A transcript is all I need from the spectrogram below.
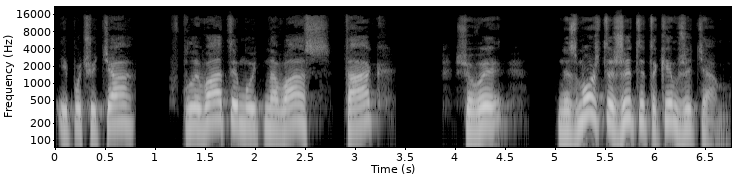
і почуття впливатимуть на вас так, що ви не зможете жити таким життям.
